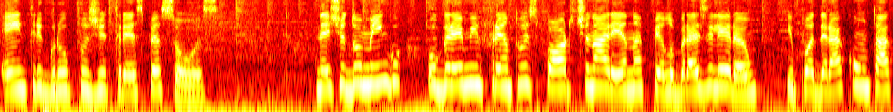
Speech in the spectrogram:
entre grupos de três pessoas. Neste domingo, o Grêmio enfrenta o esporte na Arena pelo Brasileirão e poderá contar,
